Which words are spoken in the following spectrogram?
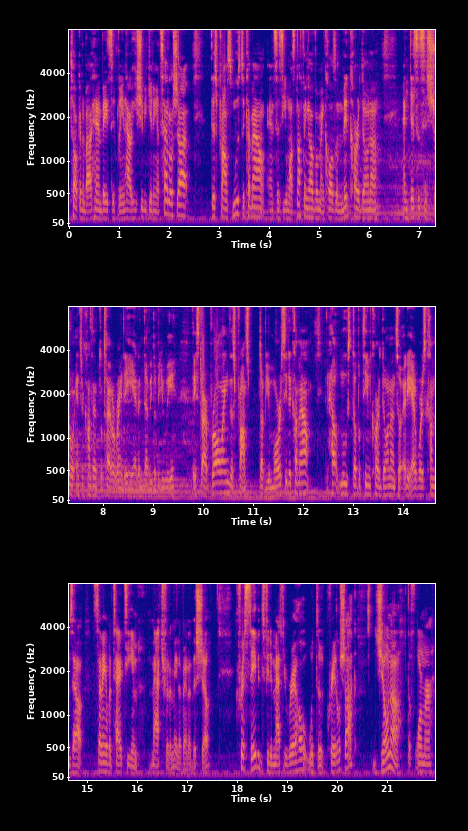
talking about him basically and how he should be getting a title shot. This prompts Moose to come out and says he wants nothing of him and calls him Mid Cardona, and this is his short Intercontinental title reign that he had in WWE. They start brawling. This prompts W Morrissey to come out and help Moose double team Cardona until Eddie Edwards comes out, setting up a tag team match for the main event of this show. Chris Sabin defeated Matthew Rahal with the Cradle Shock. Jonah, the former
